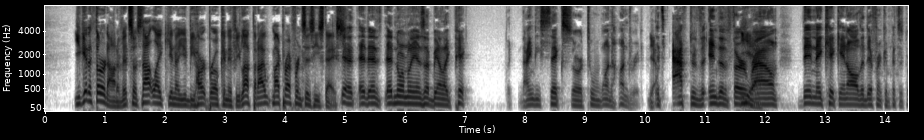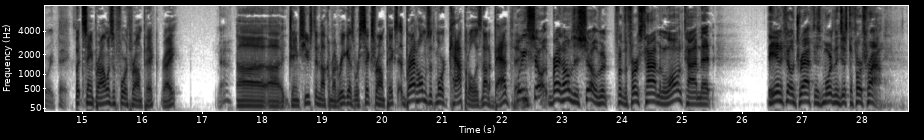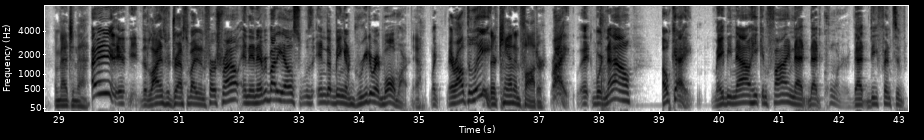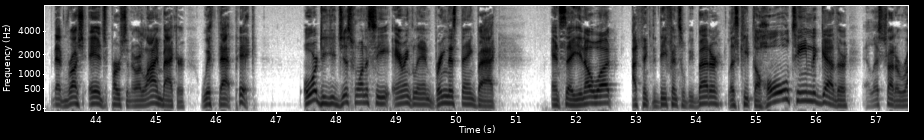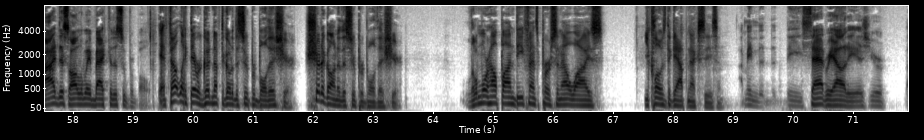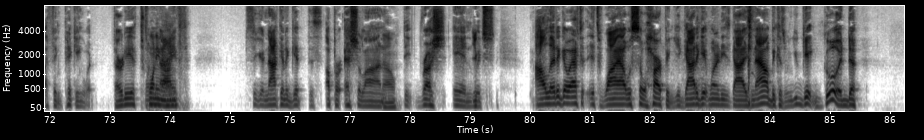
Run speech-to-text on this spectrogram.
You get a third out of it. So it's not like, you know, you'd be heartbroken if he left, but I my preference is he stays. yeah, and it, it normally ends up being like pick like ninety six or to one hundred. Yeah. It's after the end of the third Yeah. round. Then they kick in all the different compensatory picks. But St. Brown was a fourth round pick, right? Yeah. Uh, uh, James Houston, Malcolm Rodriguez were six round picks. Brad Holmes with more capital is not a bad thing. Well, he showed Brad Holmes has showed for the first time in a long time that the NFL draft is more than just the first round. Imagine that. I mean, it- it- the Lions would draft somebody in the first round, and then everybody else was end up being a greeter at Walmart. Yeah. like they're out the league. They're cannon fodder. right. It- we're now okay. Maybe now he can find that that corner, that defensive, that rush edge person or a linebacker with that pick. Or do you just want to see Aaron Glenn bring this thing back and say, you know what? I think the defense will be better. Let's keep the whole team together and let's try to ride this all the way back to the Super Bowl. It felt like they were good enough to go to the Super Bowl this year. Should have gone to the Super Bowl this year. A little more help on defense personnel wise. You close the gap next season. I mean, the, the sad reality is you're, I think, picking what, 30th, 29th. 29th? So you're not going to get this upper echelon No. deep rush in, You- which I'll let it go after. It's why I was so harping. You got to get one of these guys now because when you get good, you're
